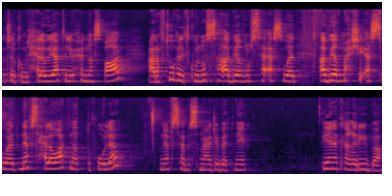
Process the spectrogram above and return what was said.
قلت لكم الحلويات اللي حنا صغار. عرفتوها اللي تكون نصها أبيض نصها أسود. أبيض محشي أسود. نفس حلواتنا الطفولة. نفسها بس ما عجبتني. فيها نكهه غريبة.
